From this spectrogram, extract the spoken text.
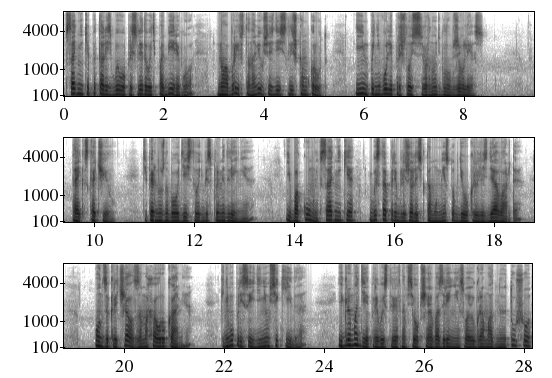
Всадники пытались было преследовать по берегу, но обрыв становился здесь слишком крут, и им поневоле пришлось свернуть глубже в лес. Тайк вскочил. Теперь нужно было действовать без промедления. И Бакум, и всадники быстро приближались к тому месту, где укрылись диаварды. Он закричал, замахал руками. К нему присоединился Кида. И Громаде, привыставив на всеобщее обозрение свою громадную тушу,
